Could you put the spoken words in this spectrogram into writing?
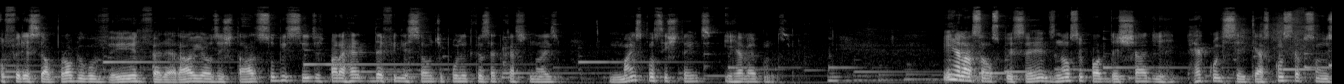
oferecer ao próprio governo federal e aos estados subsídios para a redefinição de políticas educacionais mais consistentes e relevantes. Em relação aos PCNs, não se pode deixar de reconhecer que as concepções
